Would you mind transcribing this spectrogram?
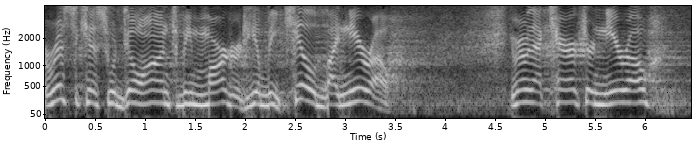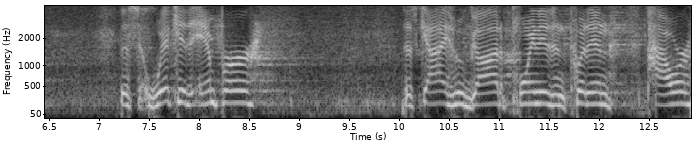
Aristarchus would go on to be martyred. He'll be killed by Nero. You remember that character, Nero? This wicked emperor, this guy who God appointed and put in power.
